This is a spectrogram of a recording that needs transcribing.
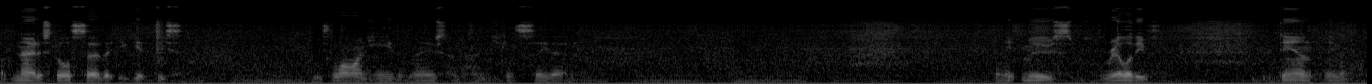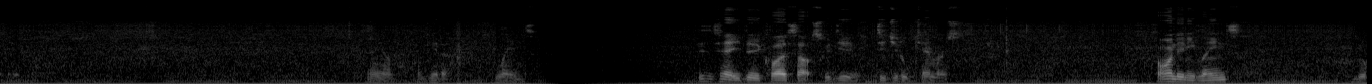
I've noticed also that you get this this line here that moves, I if you can see that. And it moves relative down in hang on, I'll get a lens. This is how you do close-ups with your digital cameras. Find any lens, your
